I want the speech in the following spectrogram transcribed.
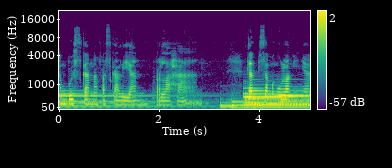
hembuskan nafas kalian perlahan. Dan bisa mengulanginya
